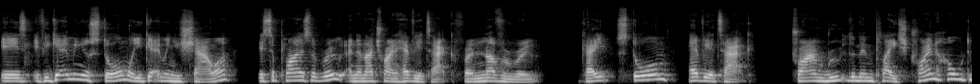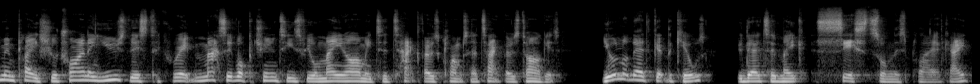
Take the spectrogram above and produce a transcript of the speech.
is if you get them in your storm or you get them in your shower, this applies the root, and then I try and heavy attack for another root. Okay, storm, heavy attack. Try and root them in place. Try and hold them in place. You're trying to use this to create massive opportunities for your main army to attack those clumps and attack those targets. You're not there to get the kills. You're there to make assists on this play, okay?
